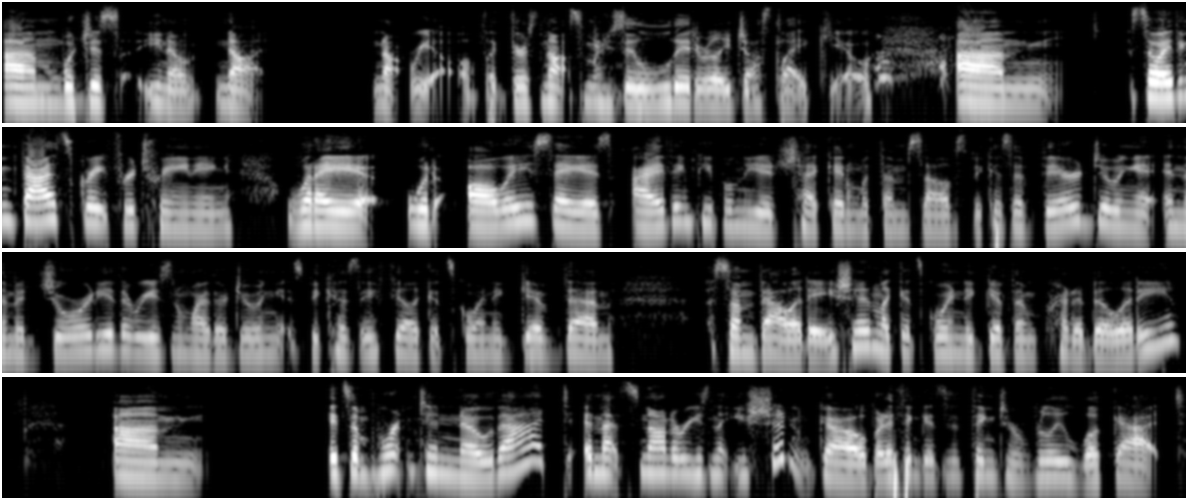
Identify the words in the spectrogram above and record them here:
um, which is you know not not real. Like there's not someone who's literally just like you. Um, so I think that's great for training. What I would always say is I think people need to check in with themselves because if they're doing it and the majority of the reason why they're doing it is because they feel like it's going to give them some validation, like it's going to give them credibility. Um, it's important to know that, and that's not a reason that you shouldn't go. But I think it's a thing to really look at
